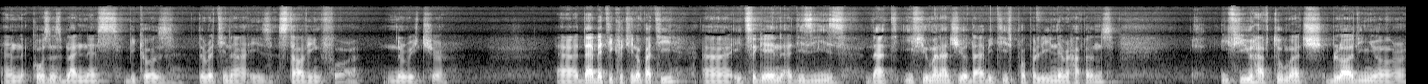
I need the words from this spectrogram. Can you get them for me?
and causes blindness because the retina is starving for nourishment. Uh, diabetic retinopathy, uh, it's again a disease that if you manage your diabetes properly never happens. If you have too much blood in your,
